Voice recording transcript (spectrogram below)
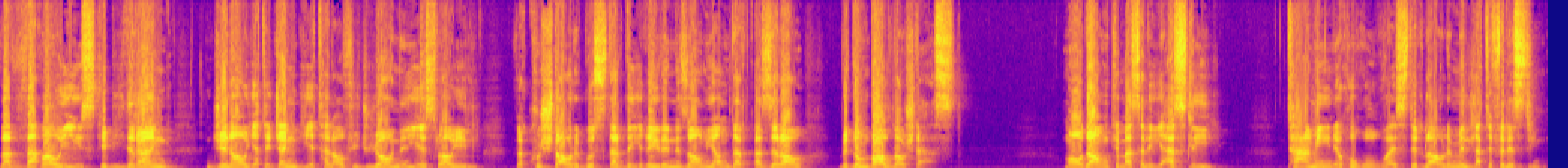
و وقایعی است که بیدرنگ جنایت جنگی تلافی جویانه اسرائیل و کشتار گسترده غیر نظامیان در غزه را به دنبال داشته است. مادام که مسئله اصلی تأمین حقوق و استقلال ملت فلسطین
